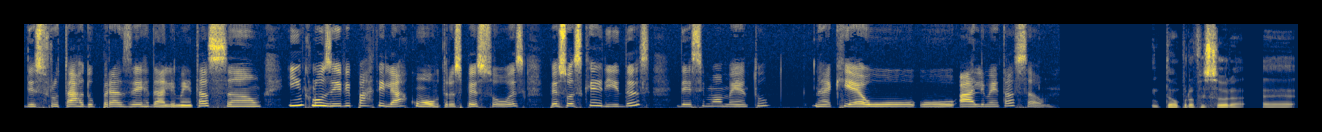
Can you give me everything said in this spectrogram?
desfrutar do prazer da alimentação e, inclusive, partilhar com outras pessoas, pessoas queridas, desse momento né, que é o, o, a alimentação. Então, professora, é,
